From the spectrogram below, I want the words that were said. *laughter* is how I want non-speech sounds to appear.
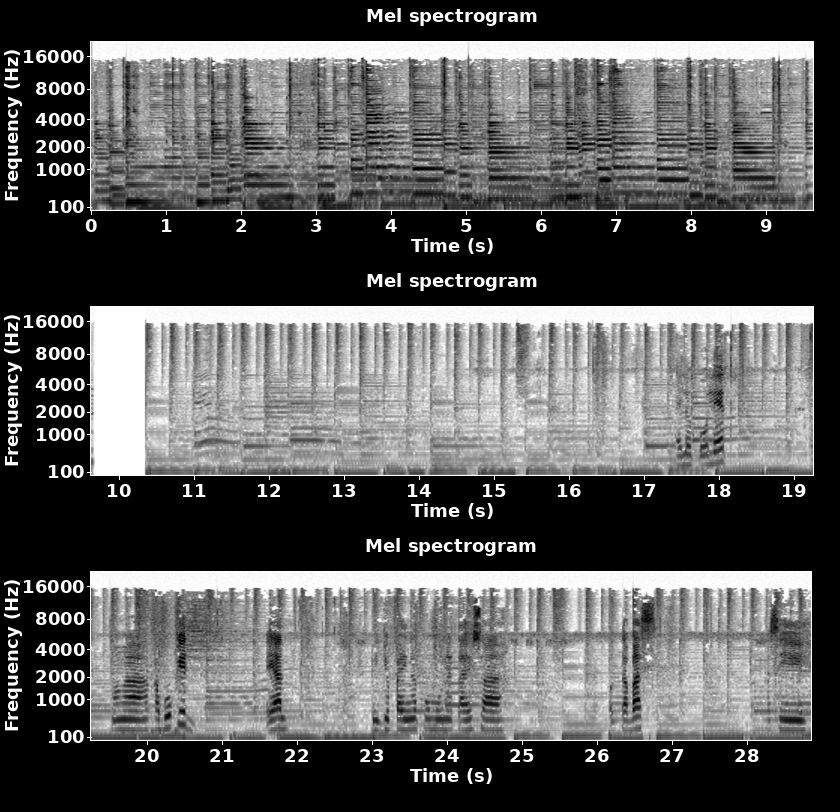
Hello po ulit. Mga kabukid. Ayan. Medyo pahinga po muna tayo sa pagtabas. Kasi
